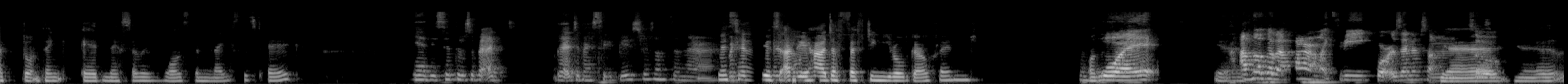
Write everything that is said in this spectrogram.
I don't think Ed necessarily was the nicest egg. Yeah, they said there was a bit of, bit of domestic abuse or something there. Domestic abuse, and he had a fifteen-year-old girlfriend. What? Yeah. I've not got that far. I'm like three quarters in or something. Yeah. So yeah.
